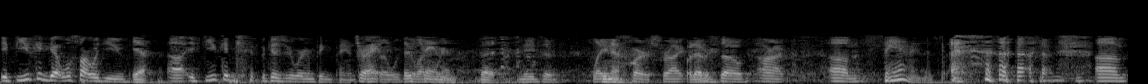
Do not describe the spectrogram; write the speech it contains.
If you could get, we'll start with you. Yeah. Uh, if you could, because you're wearing pink pants, That's right. so we They're feel like salmon, we but need to ladies know, first, right? whatever. So, all right. Um, salmon. um,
